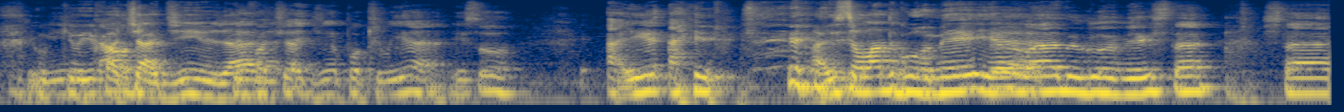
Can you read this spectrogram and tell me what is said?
Kiwi calda, fatiadinho já, kiwi né? fatiadinho, pô, kiwi é... Isso... Aí... aí Aí o seu lado gourmet o é... lado gourmet está, está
